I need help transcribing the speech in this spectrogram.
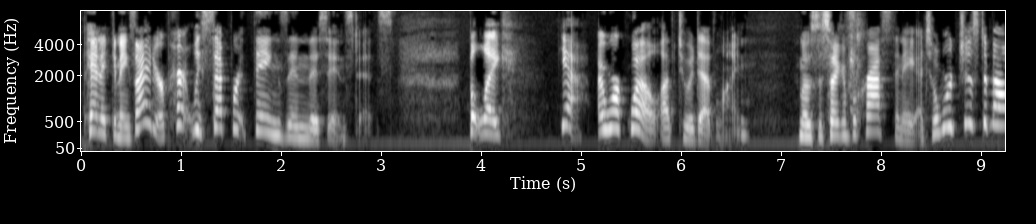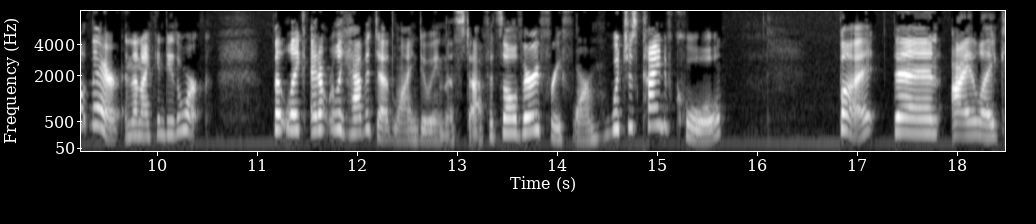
panic and anxiety are apparently separate things in this instance. But, like, yeah, I work well up to a deadline. Mostly so I can procrastinate until we're just about there and then I can do the work. But like I don't really have a deadline doing this stuff. It's all very freeform, which is kind of cool. But then I like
